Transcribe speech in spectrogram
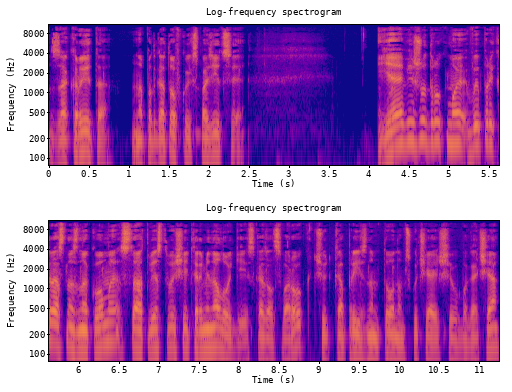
закрыто, на подготовку экспозиции — «Я вижу, друг мой, вы прекрасно знакомы с соответствующей терминологией», — сказал Сварог чуть капризным тоном скучающего богача.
